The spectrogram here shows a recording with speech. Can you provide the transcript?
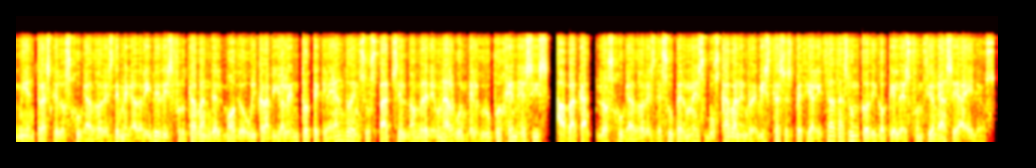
Mientras que los jugadores de Mega Drive disfrutaban del modo ultraviolento tecleando en sus pads el nombre de un álbum del grupo Genesis, Abacat. Los jugadores de Super NES buscaban en revistas especializadas un código que les funcionase a ellos.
